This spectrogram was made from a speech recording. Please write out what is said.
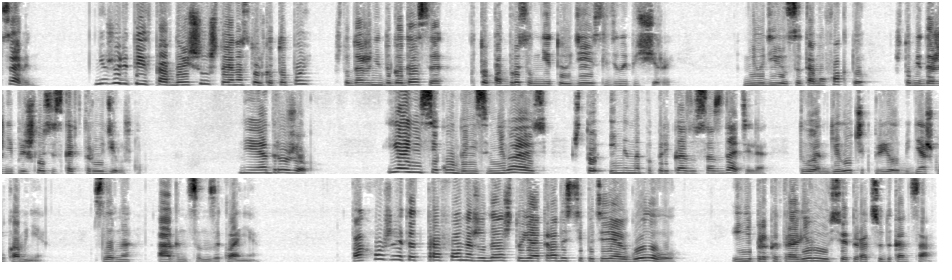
«Сабин, неужели ты и вправду решил, что я настолько тупой, что даже не догадался, кто подбросил мне эту идею с ледяной пещерой? Не удивился тому факту, что мне даже не пришлось искать вторую девушку». «Нет, дружок, я ни секунды не сомневаюсь, что именно по приказу Создателя твой ангелочек привел бедняжку ко мне, словно агнца на заклание. Похоже, этот профан ожидал, что я от радости потеряю голову и не проконтролирую всю операцию до конца.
